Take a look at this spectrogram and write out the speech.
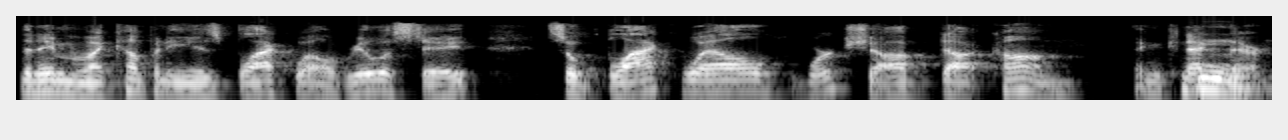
The name of my company is Blackwell Real Estate. So blackwellworkshop.com. They can connect mm. there.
